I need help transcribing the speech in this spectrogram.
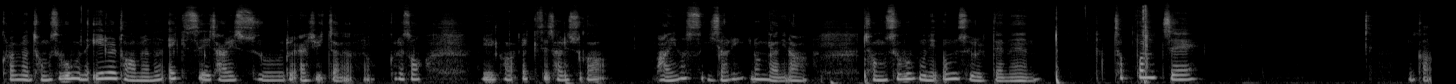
그러면 정수 부분에 1을 더하면은 x의 자릿수를 알 수 있잖아요. 그래서 얘가 x의 자릿수가 마이너스 2자리 이런 게 아니라 정수 부분이 음수일 때는 첫 번째 그러니까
